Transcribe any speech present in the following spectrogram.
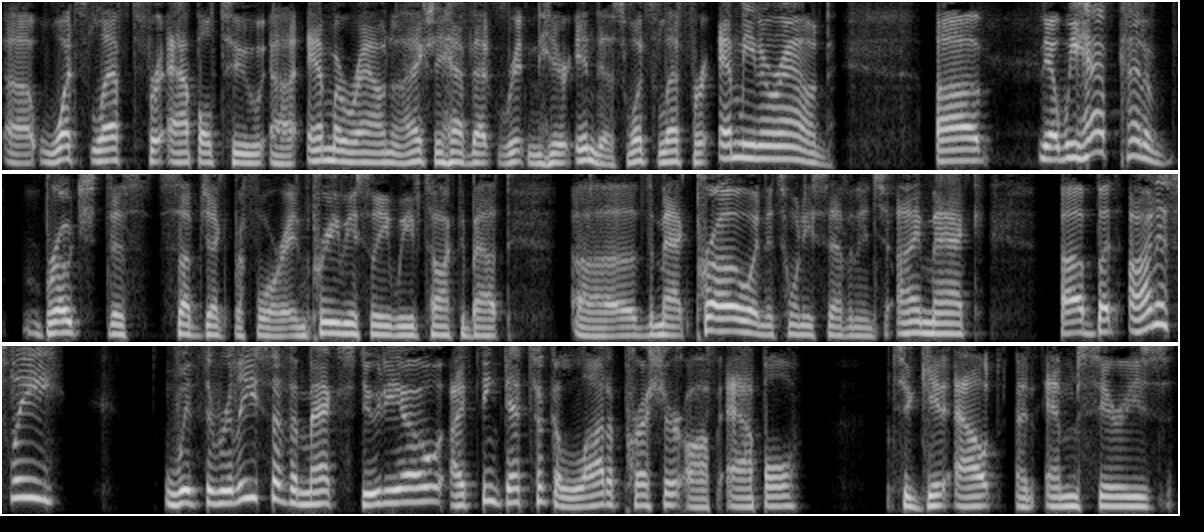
uh, what's left for Apple to uh, M around, and I actually have that written here in this. What's left for emming around? Uh, now we have kind of broached this subject before, and previously we've talked about uh, the Mac Pro and the 27 inch iMac. Uh, but honestly, with the release of the Mac Studio, I think that took a lot of pressure off Apple to get out an M series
